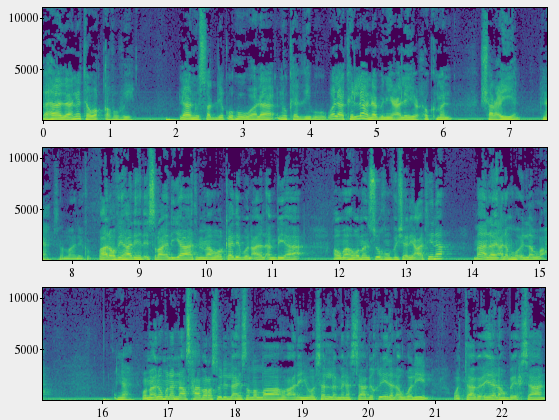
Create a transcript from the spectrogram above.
فهذا نتوقف فيه. لا نصدقه ولا نكذبه ولكن لا نبني عليه حكما شرعيا. نعم. صلى الله عليكم. قال وفي هذه الإسرائيليات مما هو كذب على الأنبياء أو ما هو منسوخ في شريعتنا ما لا يعلمه إلا الله. نعم. ومعلوم أن أصحاب رسول الله صلى الله عليه وسلم من السابقين الأولين والتابعين لهم بإحسان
